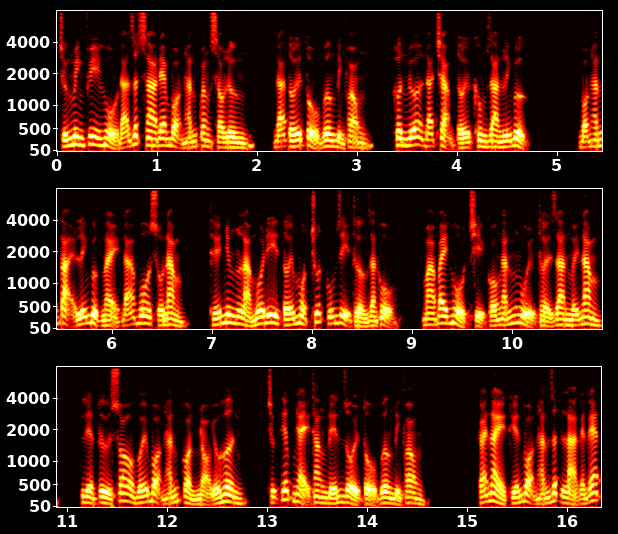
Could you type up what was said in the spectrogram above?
Chứng minh phi hổ đã rất xa đem bọn hắn quăng sau lưng, đã tới tổ vương đình phong, hơn nữa đã chạm tới không gian lĩnh vực bọn hắn tại lĩnh vực này đã vô số năm, thế nhưng là mỗi đi tới một chút cũng dị thường gian khổ, mà bay hổ chỉ có ngắn ngủi thời gian mấy năm, liền từ so với bọn hắn còn nhỏ yếu hơn, trực tiếp nhảy thăng đến rồi tổ vương đình phong. Cái này khiến bọn hắn rất là ghen ghét.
